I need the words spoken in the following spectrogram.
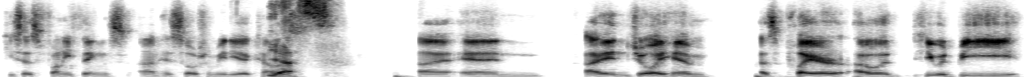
he says funny things on his social media accounts Yes. uh, and I enjoy him as a player. I would he would be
